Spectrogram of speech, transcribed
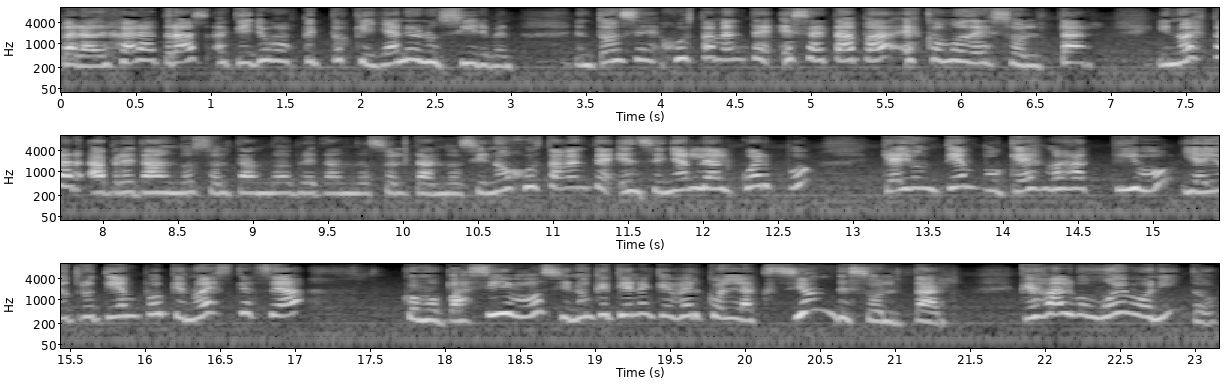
para dejar atrás aquellos aspectos que ya no nos sirven. Entonces, justamente esa etapa es como de soltar, y no estar apretando, soltando, apretando, soltando, sino justamente enseñarle al cuerpo que hay un tiempo que es más activo y hay otro tiempo que no es que sea como pasivo, sino que tiene que ver con la acción de soltar, que es algo muy bonito,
